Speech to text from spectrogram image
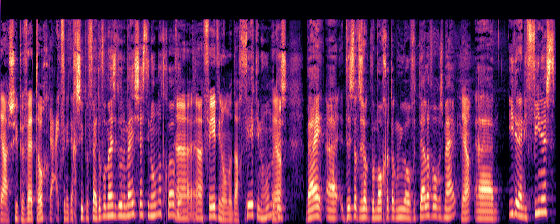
Ja, super vet toch? Ja, ik vind het echt super vet. Hoeveel mensen doen er mee? 1600 geloof ik? Eh, ja, 1400 dacht ik. 1400. Ja. Dus wij, eh, dus dat is ook, we mogen het ook nu al vertellen volgens mij. Ja, iedereen die finest,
